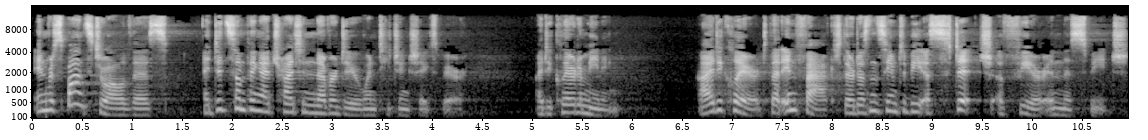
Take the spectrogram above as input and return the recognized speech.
In response to all of this, I did something I try to never do when teaching Shakespeare. I declared a meaning. I declared that, in fact, there doesn't seem to be a stitch of fear in this speech.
